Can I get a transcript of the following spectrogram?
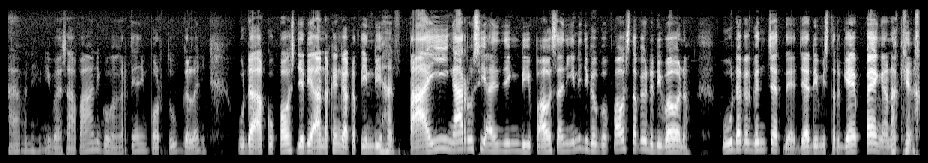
apa nih ini bahasa apa nih gue nggak ngerti anjing Portugal anjing udah aku pause jadi anaknya nggak ketindihan. Tai ngaruh sih anjing di pause anjing. Ini juga gue pause tapi udah di bawah nah udah kegencet deh jadi Mister Gepeng anaknya.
